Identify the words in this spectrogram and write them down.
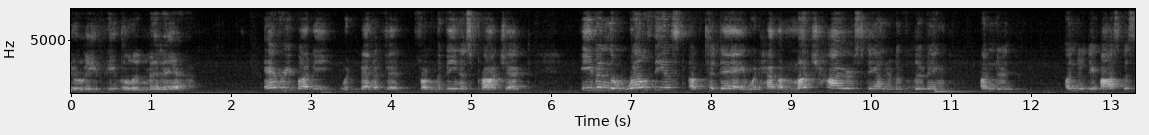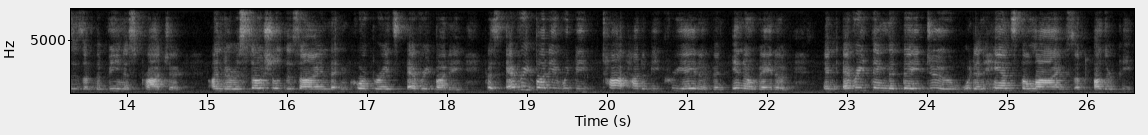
you leave people in midair. Everybody would benefit from the Venus Project. Even the wealthiest of today would have a much higher standard of living under, under the auspices of the Venus Project, under a social design that incorporates everybody, because everybody would be taught how to be creative and innovative and everything that they do would enhance the lives of other people.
